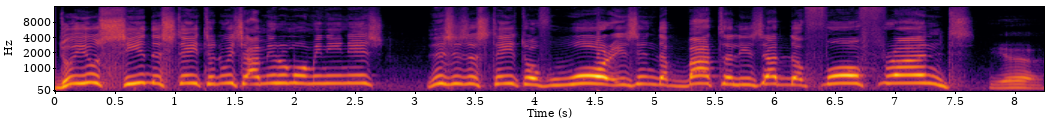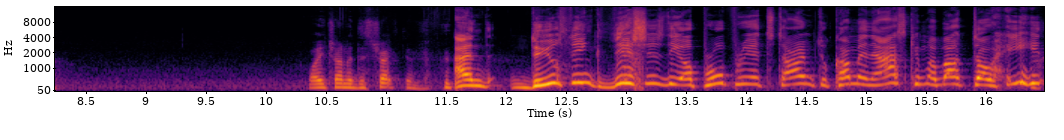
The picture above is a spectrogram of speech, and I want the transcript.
Do you see the state in which Amir al Mu'mineen is? This is a state of war, he's in the battle, he's at the forefront. Yeah. Why are you trying to distract him? And do you think this is the appropriate time to come and ask him about Tawheed?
